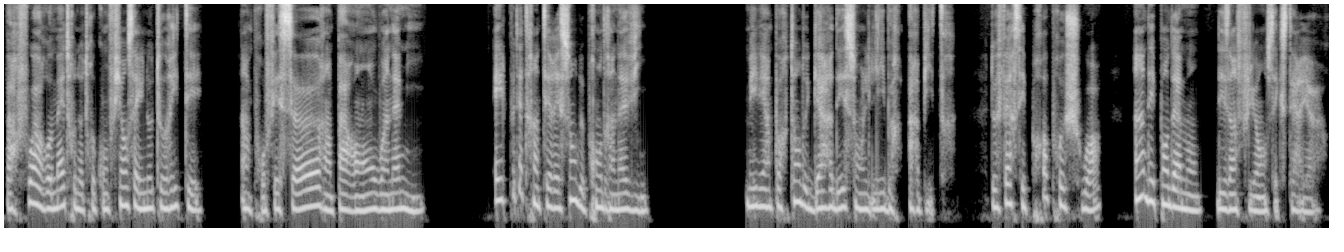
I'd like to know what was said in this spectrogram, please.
parfois à remettre notre confiance à une autorité, un professeur, un parent ou un ami. Et il peut être intéressant de prendre un avis. Mais il est important de garder son libre arbitre, de faire ses propres choix indépendamment des influences extérieures.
